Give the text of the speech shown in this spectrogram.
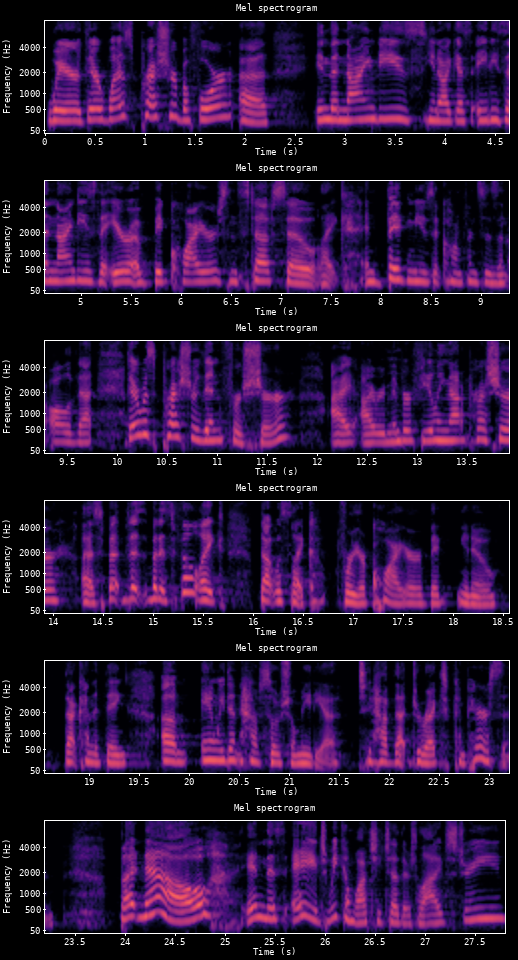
where there was pressure before. Uh, in the 90s, you know, I guess 80s and 90s, the era of big choirs and stuff. So like, and big music conferences and all of that. There was pressure then for sure. I, I remember feeling that pressure. Uh, but, but it's felt like that was like for your choir, big, you know, that kind of thing. Um, and we didn't have social media to have that direct comparison. But now, in this age, we can watch each other's live stream.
